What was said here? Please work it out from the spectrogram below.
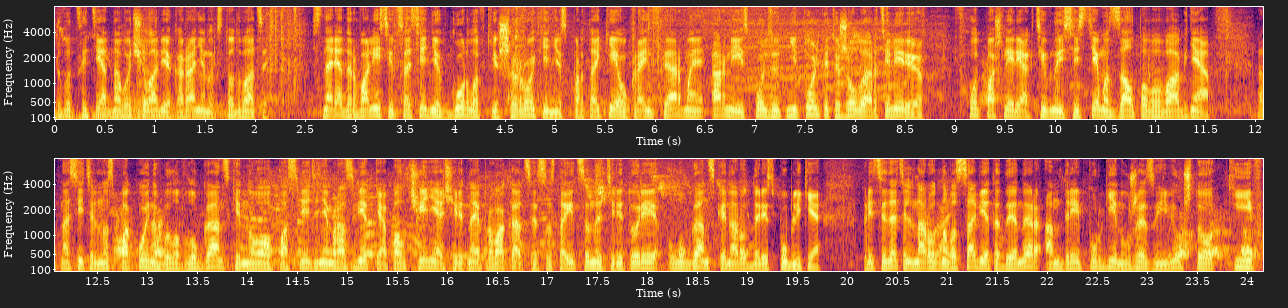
21 человека, раненых 120. Снаряды рвались и в соседних Горловке, Широкине, Спартаке. Украинская армия, армия использует не только тяжелую артиллерию. В ход пошли реактивные системы залпового огня. Относительно спокойно было в Луганске, но по сведениям разведки ополчения очередная провокация состоится на территории Луганской Народной Республики. Председатель Народного совета ДНР Андрей Пургин уже заявил, что Киев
